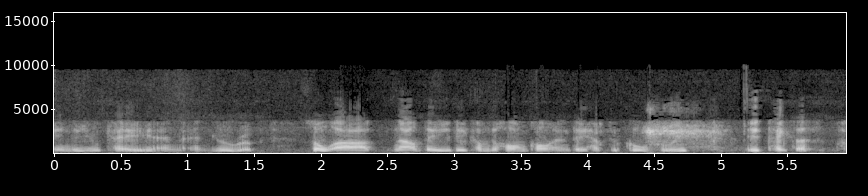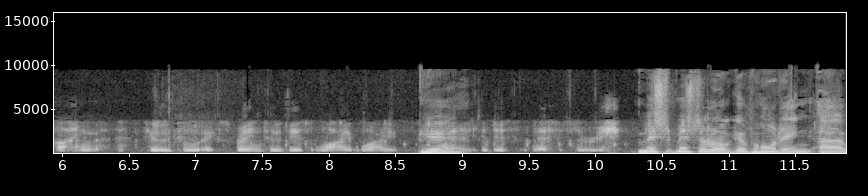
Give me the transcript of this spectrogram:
in the UK and, and Europe. So uh, now they, they come to Hong Kong and they have to go through it. It takes us time to, to explain to this why why, Yeah. why it is necessary. Mr. Mr. Law, good morning. Uh,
